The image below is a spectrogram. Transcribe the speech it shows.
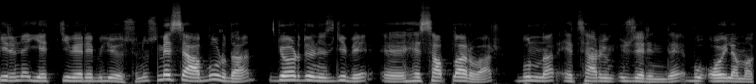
birine yetki verebiliyorsunuz. Mesela burada gördüğünüz gibi e, hesaplar var. Bunlar Ethereum üzerinde bu oylama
